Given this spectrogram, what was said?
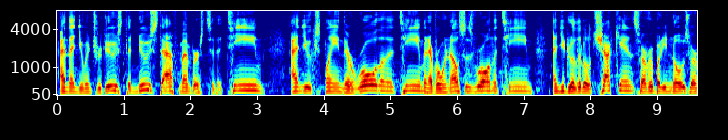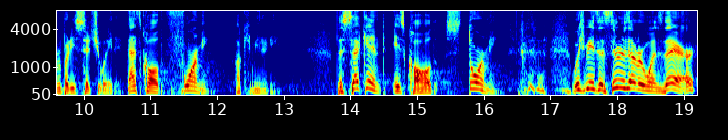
and then you introduce the new staff members to the team, and you explain their role on the team and everyone else's role on the team, and you do a little check-in so everybody knows where everybody's situated. That's called forming a community. The second is called storming, which means as soon as everyone's there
